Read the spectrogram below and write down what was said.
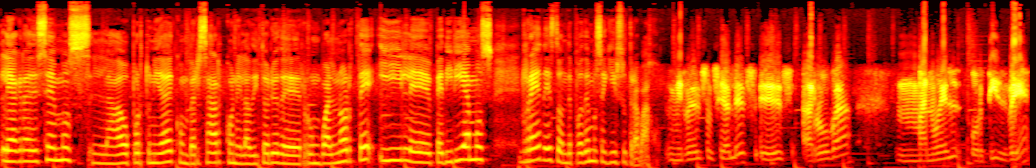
le agradecemos la oportunidad de conversar con el auditorio de Rumbo al Norte y le pediríamos redes donde podemos seguir su trabajo. Mis redes sociales es arroba Manuel Ortiz B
